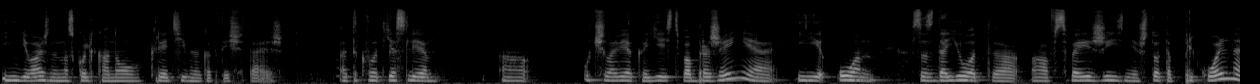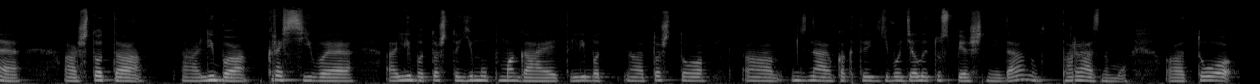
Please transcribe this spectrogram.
И неважно, насколько оно креативно, как ты считаешь. Так вот, если у человека есть воображение, и он создает в своей жизни что-то прикольное, что-то а, либо красивое, а, либо то, что ему помогает, либо а, то, что, не знаю, как-то его делает успешнее, да, ну, по-разному, то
